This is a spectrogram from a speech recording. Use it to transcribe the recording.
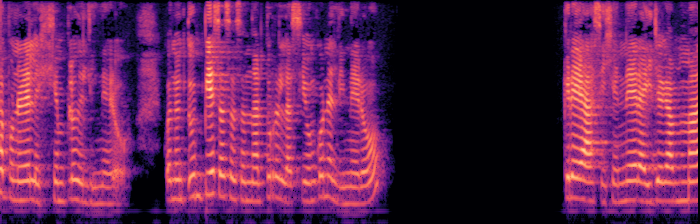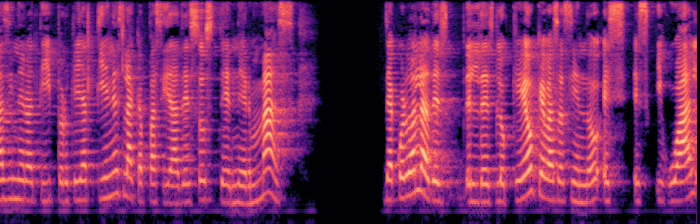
a poner el ejemplo del dinero. Cuando tú empiezas a sanar tu relación con el dinero, creas y genera y llega más dinero a ti porque ya tienes la capacidad de sostener más. De acuerdo al desbloqueo que vas haciendo, es, igual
